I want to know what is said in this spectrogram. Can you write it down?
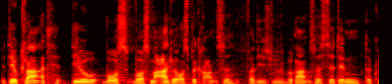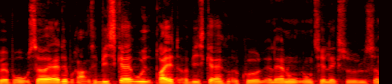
det er jo klart, det er jo, vores, vores marked også begrænset, fordi hvis vi vil begrænse os til dem, der kører brug, så er det begrænset. Vi skal ud bredt, og vi skal kunne lave nogle, nogle tillægsydelser.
